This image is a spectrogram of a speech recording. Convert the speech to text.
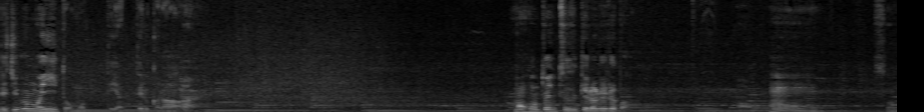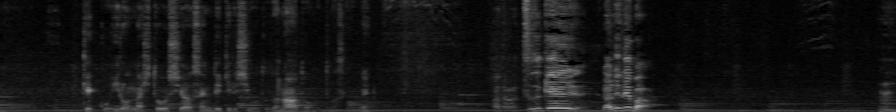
で自分もいいと思ってやってるから、はまあ本当に続けられれば。いうんうん。その結構いろんな人を幸せにできる仕事だなとは思ってますけどね。あだから続けられればうん。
